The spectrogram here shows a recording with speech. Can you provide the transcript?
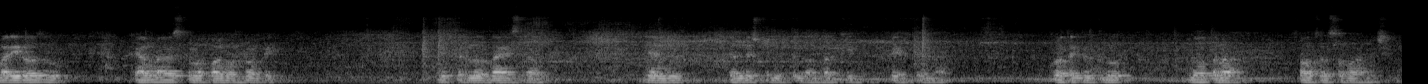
మరి ఈరోజు క్యాలెండర్ ఆవిష్కరణలో పాల్గొన్నటువంటి మిత్రులు నాగేశ్వరరావు జర్నలి జర్నలిస్టు మిత్రులందరికీ పేరు పేరున కృతజ్ఞతలు నూతన సంవత్సర శుభాకాంక్షలు.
